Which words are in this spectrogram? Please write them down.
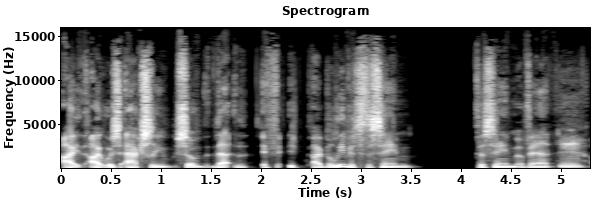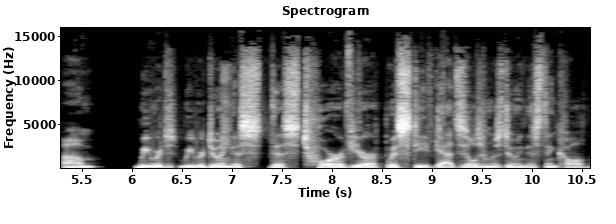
I I was actually so that if it, I believe it's the same the same event. Mm. Um, we were we were doing this this tour of Europe with Steve Gadd. Zildjian was doing this thing called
